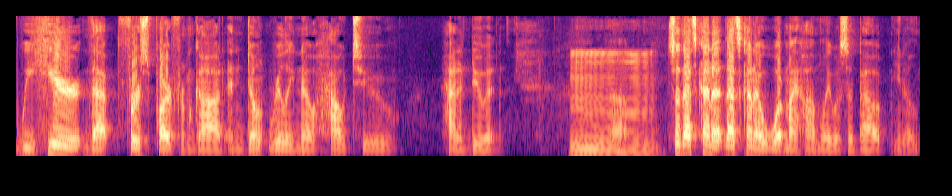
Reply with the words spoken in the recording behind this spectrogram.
we hear that first part from God and don't really know how to how to do it. Um, so that's kind of that's kind of what my homily was about. You know,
